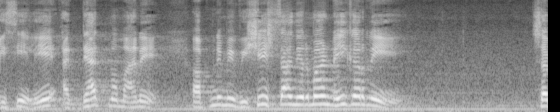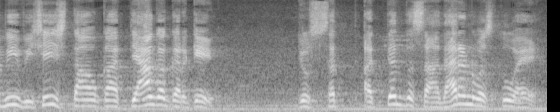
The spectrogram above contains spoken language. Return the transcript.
इसीलिए अध्यात्म माने अपने में विशेषता निर्माण नहीं करनी। सभी विशेषताओं का त्याग करके जो सत, अत्यंत साधारण वस्तु है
